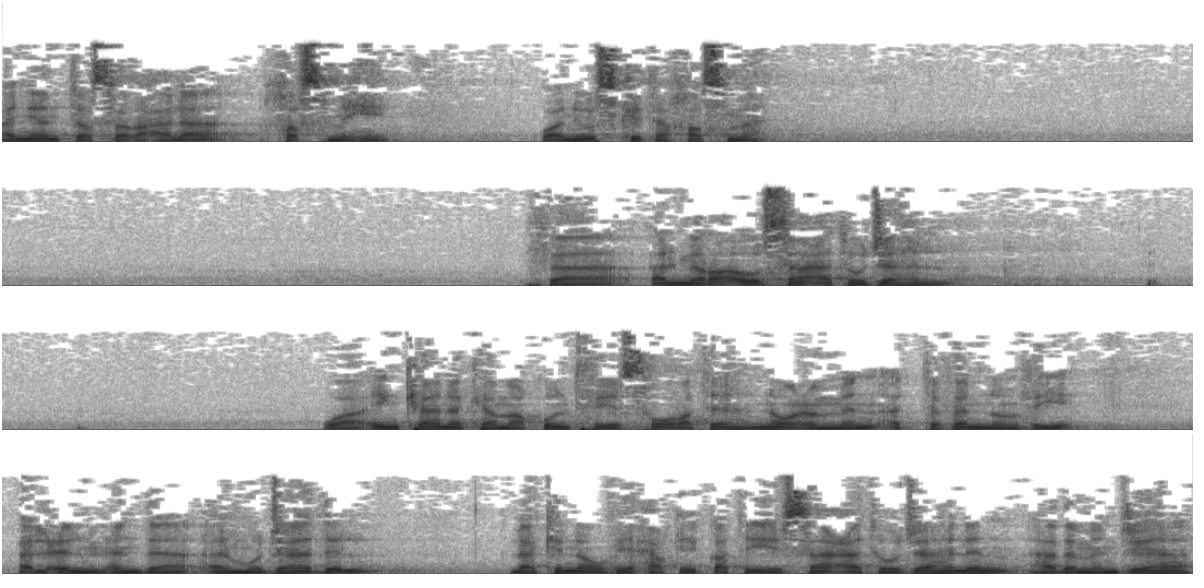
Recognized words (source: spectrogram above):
أن ينتصر على خصمه وأن يسكت خصمه. فالمراء ساعة جهل وإن كان كما قلت في صورته نوع من التفنن في العلم عند المجادل لكنه في حقيقته ساعة جهل هذا من جهة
